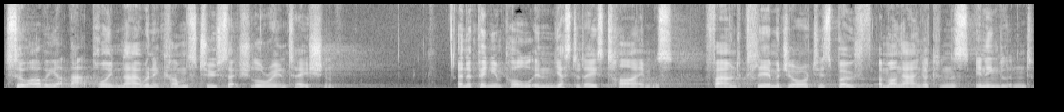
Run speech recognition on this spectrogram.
So are we at that point now when it comes to sexual orientation? An opinion poll in yesterday's Times found clear majorities both among Anglicans in England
